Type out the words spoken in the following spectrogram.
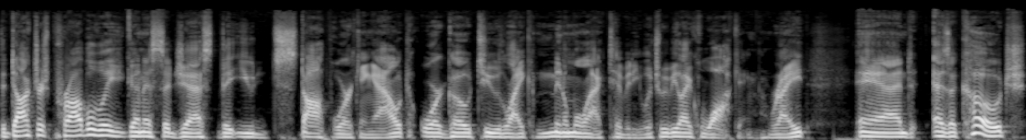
The doctor's probably going to suggest that you stop working out or go to like minimal activity, which would be like walking, right? And as a coach,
